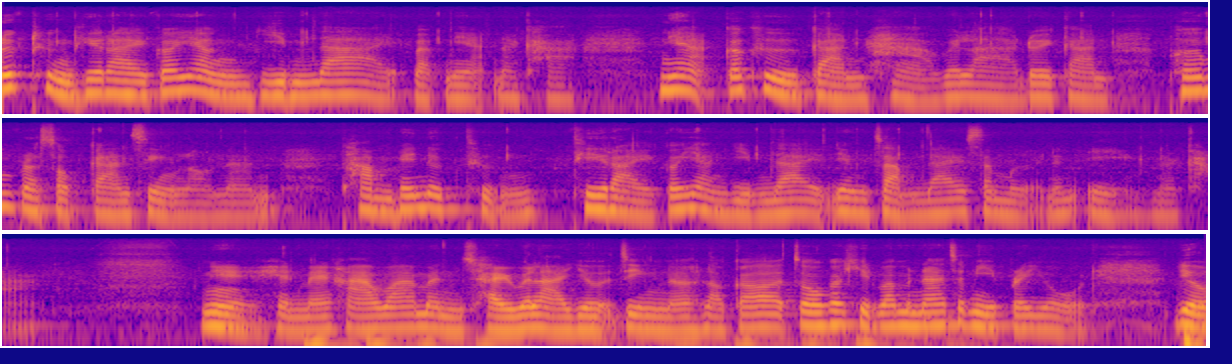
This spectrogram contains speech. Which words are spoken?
นึกถึงทีไรก็ยังยิ้มได้แบบเนี้ยนะคะ เนี่ยก็คือการหาเวลาโดยการเพิ่มประสบการณ์สิ่งเหล่านั้นทำให้นึกถึงทีไรก็ยังยิ้มได้ยังจำได้เสมอนั่นเองนะคะเนี่ยเห็นไหมคะว่ามันใช้เวลาเยอะจริงนะแล้วก็โจก็คิดว่ามันน่าจะมีประโยชน์ เดี๋ยว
